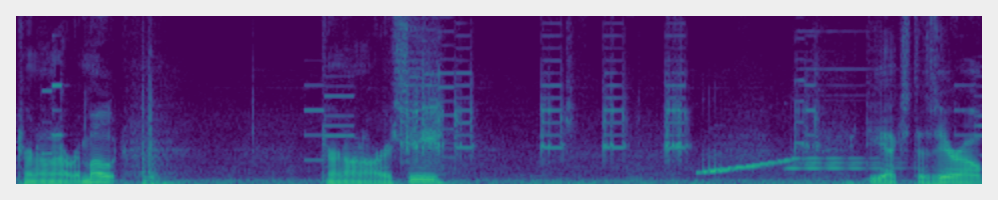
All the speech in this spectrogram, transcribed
turn on our remote turn on RSC, DX to zero.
